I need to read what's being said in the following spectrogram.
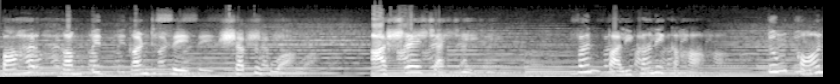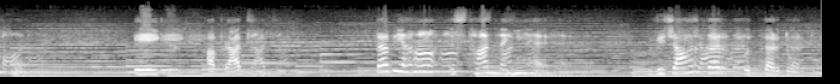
बाहर कंपित कंठ से शब्द हुआ, आश्रय चाहिए। वन पालिका ने कहा, तुम कौन हो? एक अपराधी। तब यहाँ स्थान नहीं है। विचार कर उत्तर दो।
